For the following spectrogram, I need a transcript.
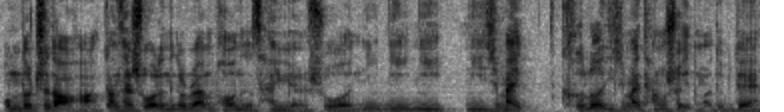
我们都知道哈，刚才说了那个 Rampo 那个参议员说，你你你你是卖可乐，你是卖糖水的嘛，对不对？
